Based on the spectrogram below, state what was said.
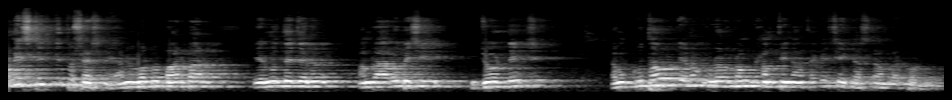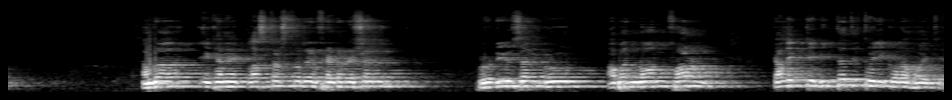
অনেস্টির কিন্তু শেষ নেই। আমি বলব বারবার এর মধ্যে যেন আমরা আরও বেশি জোর দিই এবং কোথাও যেন কোনো রকম খামতি না থাকে, সেই কাজটা আমরা করব। আমরা এখানে ক্লাস্টার স্তরের ফেডারেশন প্রডিউসার গ্রুপ আবার নন ফার্ম কালেক্টিভ ইত্যাদি তৈরি করা হয়েছে।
